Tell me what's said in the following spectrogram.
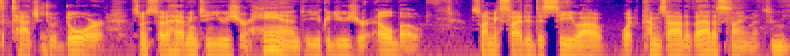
attached to a door. So instead of having to use your hand, you could use your elbow. So I'm excited to see uh, what comes out of that assignment. Mm.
